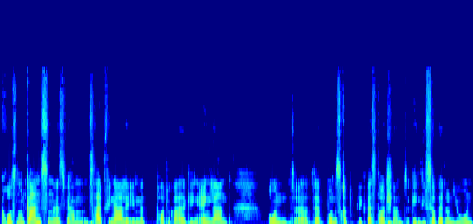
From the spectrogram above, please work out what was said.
Großen und Ganzen ist, wir haben das Halbfinale eben mit Portugal gegen England, und äh, der Bundesrepublik Westdeutschland gegen die Sowjetunion.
